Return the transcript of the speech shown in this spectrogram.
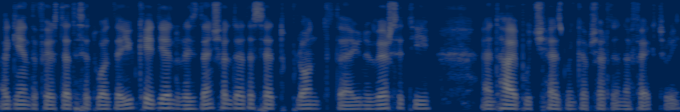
again the first dataset was the UK-DALE residential dataset BLOND the university and HIPE which has been captured in a factory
